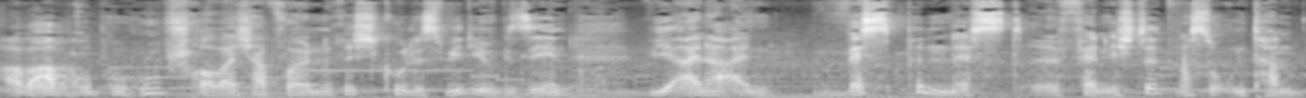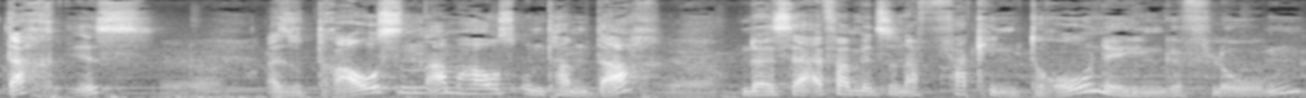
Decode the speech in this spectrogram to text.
Aber apropos Hubschrauber, ich habe vorhin ein richtig cooles Video gesehen, wie einer ein Wespennest äh, vernichtet, was so unterm Dach ist. Also draußen am Haus unterm Dach. Ja. Und da ist er einfach mit so einer fucking Drohne hingeflogen.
